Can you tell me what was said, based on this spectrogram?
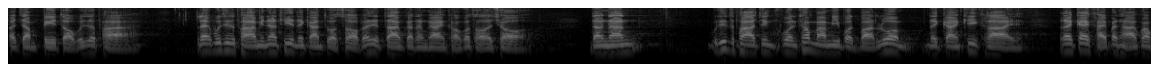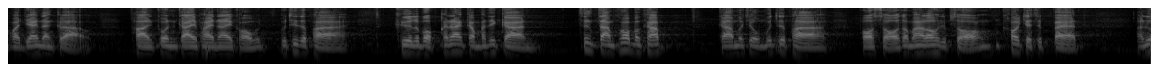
ประจำปีต่อวุฒิสภา และวุฒิสภามีหน้าที่ในการตรวจสอบและติดตามการทำงานของกสช ดังนั้น วุฒิสภาจึงควรเข้ามามีบทบาทร่วมในการคลี่คลาย และแก้ไขปัญหาความขัดแย้งดังกล่าว ผ่านกลไกภายในของวุฒิสภา คือระบบคณะกรรมการ ซึ่งตามข้อบังคับ การประชุมวุฒิสภา พศ 2562 ข้อ 78 อนุ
